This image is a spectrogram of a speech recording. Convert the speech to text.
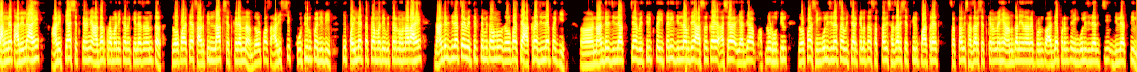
सांगण्यात आलेलं आहे. आणि त्या शेतकऱ्यांनी आधार प्रमाणीकरण केल्याच्यानंतर जवळपास त्या साडेतीन लाख शेतकऱ्यांना जवळपास अडीचशे कोटी रुपये निधी हे पहिल्या टप्प्यामध्ये वितरण होणार आहे. नांदेड जिल्ह्याच्या व्यतिरिक्त मित्रांनो जवळपास त्या अकरा जिल्ह्यापैकी नांदेड जिल्ह्याच्या व्यतिरिक्त इतरही जिल्ह्यामध्ये म्हणजे असं काय अशा याद्या अपलोड होतील. जवळपास हिंगोली जिल्ह्याचा विचार केला तर सत्तावीस हजार शेतकरी पात्र आहेत. सत्तावीस हजार शेतकऱ्यांना हे अनुदान येणार आहे परंतु अद्यापर्यंत हिंगोली जिल्ह्यांची जिल्ह्यातील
